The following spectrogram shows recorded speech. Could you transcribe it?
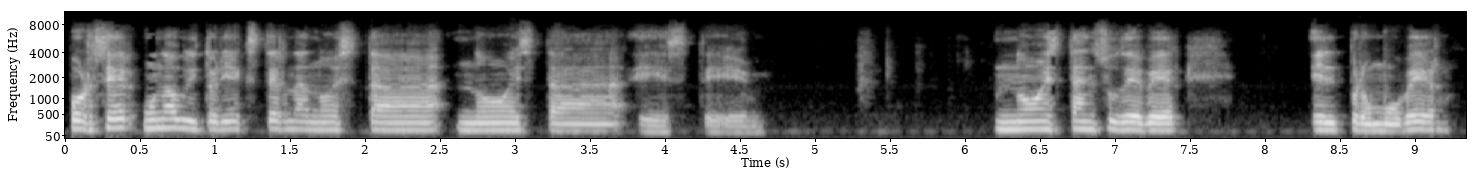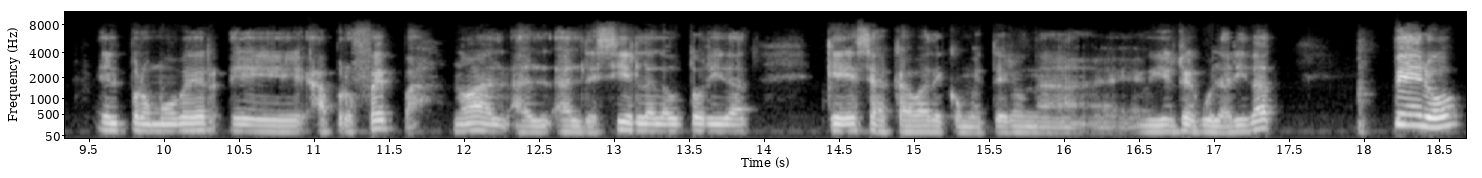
por ser una auditoría externa no está, no está, este, no está en su deber el promover, el promover eh, a Profepa, ¿no? Al, decirle a la autoridad que se acaba de cometer una eh, irregularidad. Pero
